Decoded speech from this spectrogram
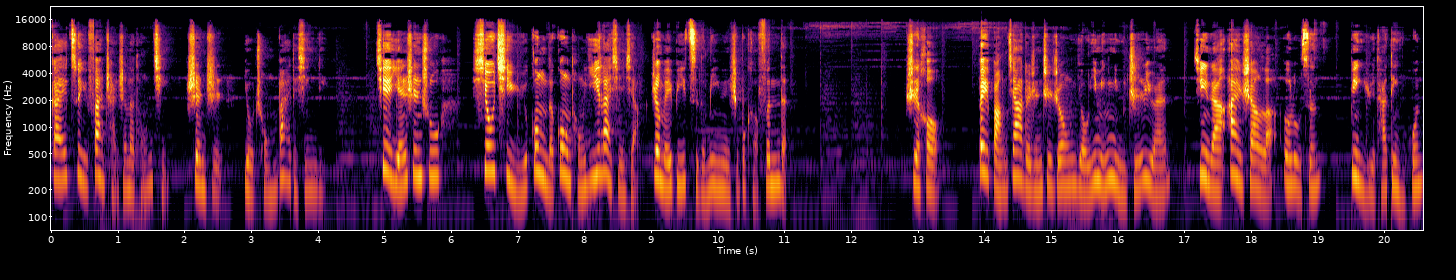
该罪犯产生了同情，甚至有崇拜的心理，且延伸出休戚与共的共同依赖现象，认为彼此的命运是不可分的。事后，被绑架的人质中有一名女职员，竟然爱上了欧路森，并与他订婚。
